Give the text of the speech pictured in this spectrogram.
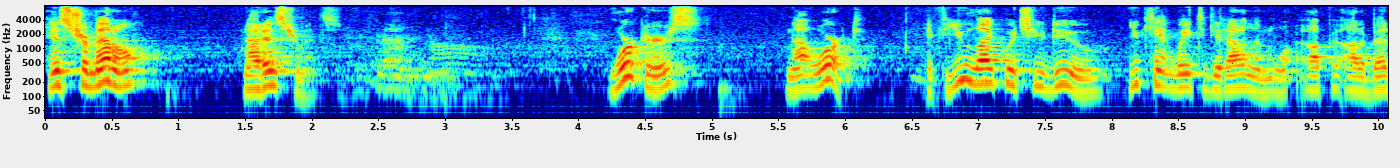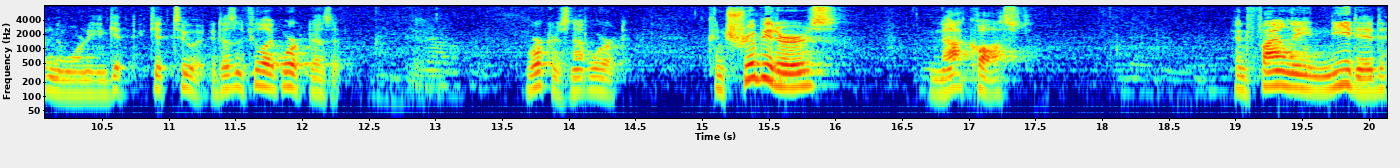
Instrumental, not instruments. Workers, not worked. If you like what you do, you can't wait to get out, the, up, out of bed in the morning and get, get to it. It doesn't feel like work, does it? No. Workers, not worked. Contributors, not cost. And finally, needed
